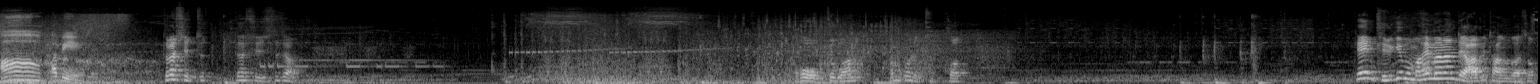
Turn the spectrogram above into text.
아 까비. 드랍십 드- 드랍십 쓰자. 오, 옥저버 한, 한 번에 두 컷. 게임 길게 보면 할만한데 아비타 안 가서.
